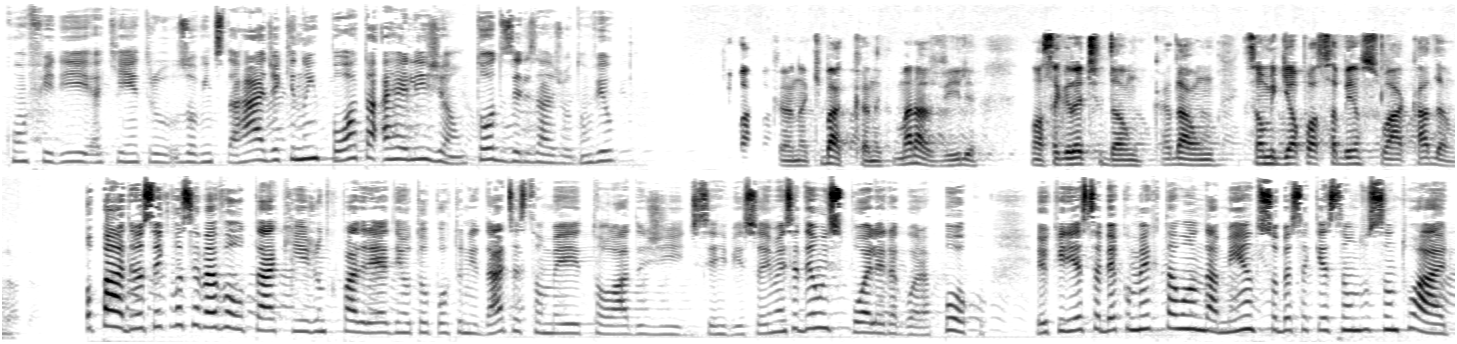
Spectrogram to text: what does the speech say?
conferir aqui entre os ouvintes da rádio é que não importa a religião, todos eles ajudam, viu? Que bacana, que bacana, que maravilha. Nossa gratidão, cada um. Que São Miguel possa abençoar cada um. Ô padre, eu sei que você vai voltar aqui junto com o padre Eden em outra oportunidade, vocês estão meio tolados de, de serviço aí, mas você deu um spoiler agora há pouco. Eu queria saber como é que está o andamento sobre essa questão do santuário.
